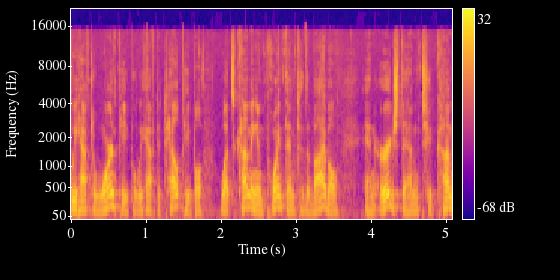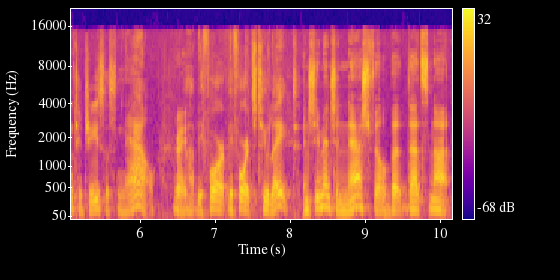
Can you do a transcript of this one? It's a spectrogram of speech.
We have to warn people, we have to tell people what's coming and point them to the Bible and urge them to come to Jesus now right. uh, before, before it's too late. And she mentioned Nashville, but that's not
